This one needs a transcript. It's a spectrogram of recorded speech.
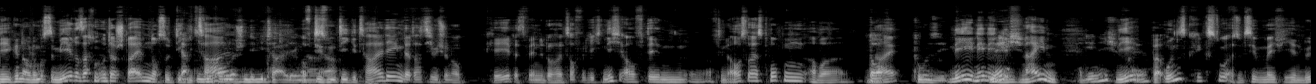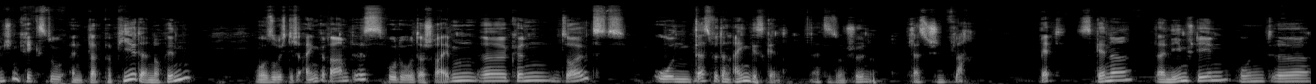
nee, genau, du musst mehrere Sachen unterschreiben, noch so digital. Ja, Digitalding, auf diesem ja. Digitalding, da dachte ich mir schon, okay, das werden die doch jetzt hoffentlich nicht auf den, auf den Ausweis drucken, aber doch, nein. tun sie. Nee, nee, nee, nicht? nee nein. Ja, die nicht? Nee, Okay. bei uns kriegst du, also zum Beispiel hier in München, kriegst du ein Blatt Papier dann noch hin, wo so richtig eingerahmt ist, wo du unterschreiben äh, können sollst. Und das wird dann eingescannt. Also so einen schönen klassischen Flachbettscanner daneben stehen und äh,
